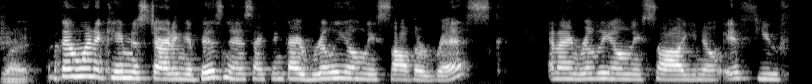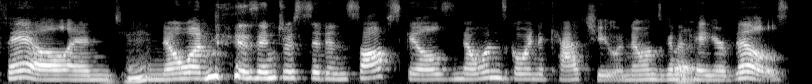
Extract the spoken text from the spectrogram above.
Right. But then when it came to starting a business, I think I really only saw the risk and I really only saw, you know, if you fail and mm-hmm. no one is interested in soft skills, no one's going to catch you and no one's going right. to pay your bills.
